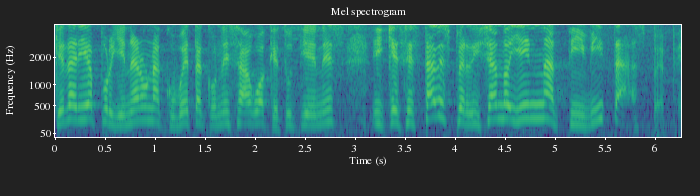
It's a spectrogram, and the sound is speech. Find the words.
¿qué daría por llenar una cubeta con esa agua que tú tienes y que se está desperdiciando ahí en Nativitas, Pepe?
